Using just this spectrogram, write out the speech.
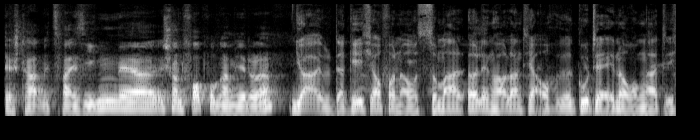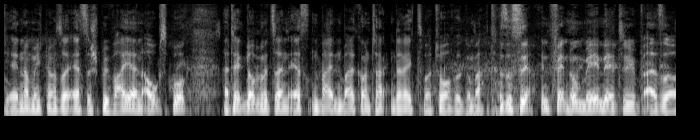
der Start mit zwei Siegen, der ist schon vorprogrammiert, oder? Ja, da gehe ich auch von aus. Zumal Erling Haaland ja auch äh, gute Erinnerungen hat. Ich erinnere mich noch, sein erstes Spiel war ja in Augsburg. Hat er, glaube ich, mit seinen ersten beiden Ballkontakten direkt zwei Tore gemacht. Das ist ja ein Phänomen, der Typ. Also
